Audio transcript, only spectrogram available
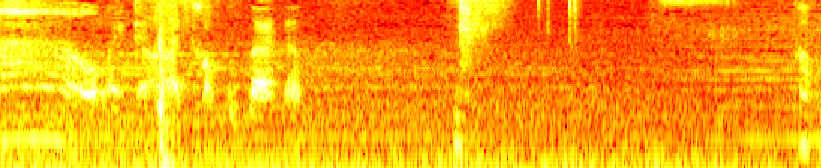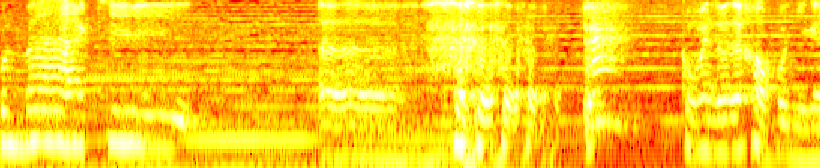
อ้าว โอ้ my god ขอบคุณ มากครับ ขอบคุณมากที่ เออ กูไม่รู้จะขอบคุณยังไง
